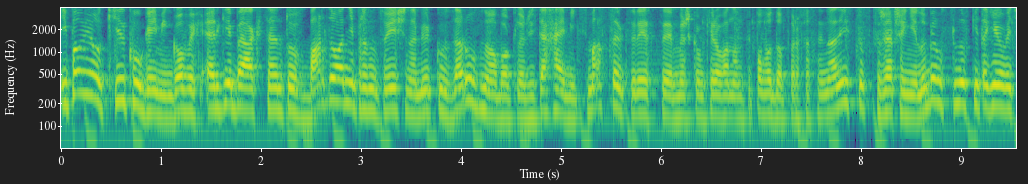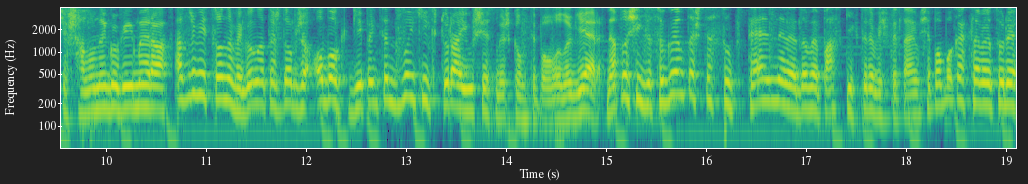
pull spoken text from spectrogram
I pomimo kilku gamingowych RGB akcentów, bardzo ładnie prezentuje się na biurku zarówno obok Logitech MX Master, który jest e, myszką kierowaną typowo do profesjonalistów, którzy raczej nie lubią stylówki takiego, wiecie, szalonego gamera, a z drugiej strony wygląda też dobrze obok G502, która już jest myszką typowo do gier. Na plusik zasługują też te subtelne LEDowe paski, które wyświetlają się po bokach klawiatury,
